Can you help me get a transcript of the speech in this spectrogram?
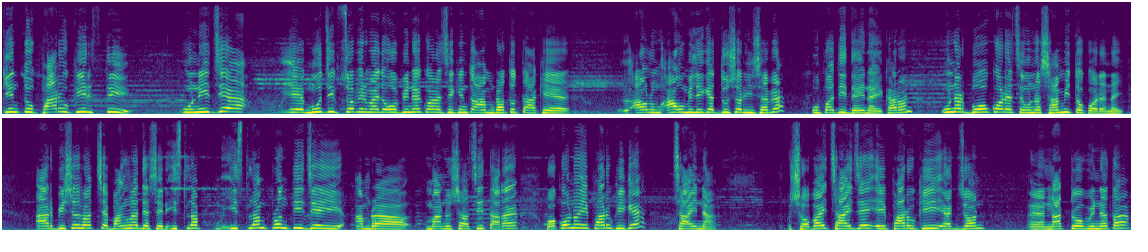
কিন্তু ফারুকির স্ত্রী, উনি যে মুজিব ছবির মধ্যে অভিনয় করেছে, কিন্তু আমরা তো তাকে আওয়াম- লীগের দূষর হিসাবে উপাধি দেয় নাই। কারণ উনার বউ করেছে, উনার স্বামী তো করে নাই। আর বিশেষ হচ্ছে বাংলাদেশের ইসলাম, ইসলামপন্থী যেই আমরা মানুষ আছি, তারা কখনোই ফারুকিকে চায় না। সবাই চায় যে এই ফারুকি একজন নাট্য অভিনেতা।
